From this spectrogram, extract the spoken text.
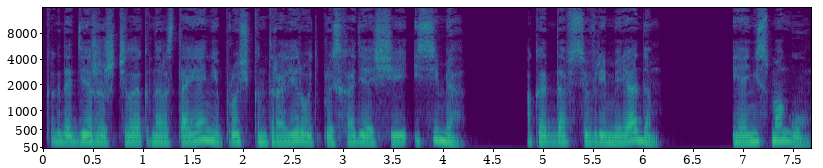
Когда держишь человека на расстоянии, проще контролировать происходящее и себя. А когда все время рядом, я не смогу.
